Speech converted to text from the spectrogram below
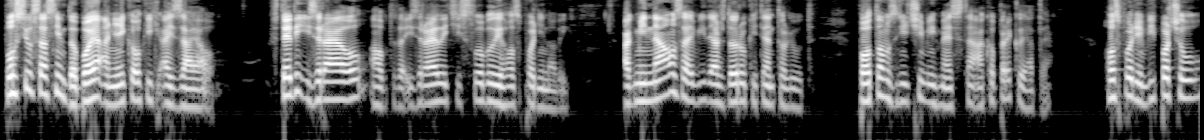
Pustil sa s ním do boja a niekoľkých aj zajal. Vtedy Izrael, alebo teda Izraeliti slúbili hospodinovi. Ak mi naozaj vydáš do ruky tento ľud, potom zničím ich mesta ako prekliaté. Hospodin vypočul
